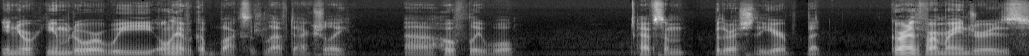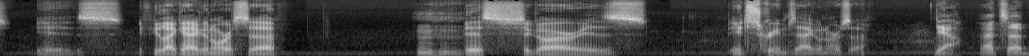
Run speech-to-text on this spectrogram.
in your humidor. We only have a couple boxes left, actually. Uh, hopefully, we'll have some for the rest of the year. But Guardian of the Farm Ranger is is if you like Aganorsa, Mhm. this cigar is it screams Aganorsa. Yeah, that's a,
